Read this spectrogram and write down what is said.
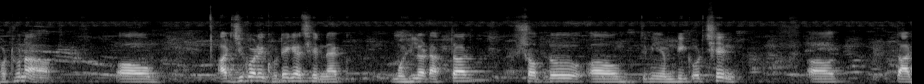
ঘটনা আর্জি করে ঘটে গেছেন এক মহিলা ডাক্তার, সদ্য তিনি এমডি করছেন তার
